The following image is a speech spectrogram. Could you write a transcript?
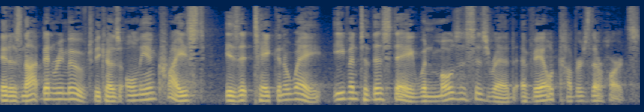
It has not been removed because only in Christ is it taken away. Even to this day, when Moses is read, a veil covers their hearts.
